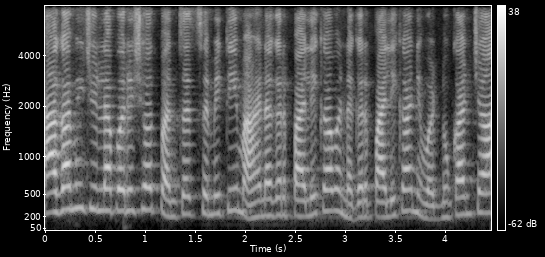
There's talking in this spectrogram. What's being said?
आगामी जिल्हा परिषद पंचायत समिती महानगरपालिका व नगरपालिका निवडणुकांच्या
